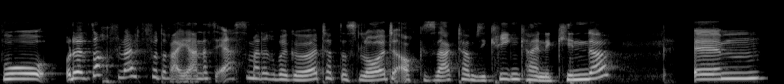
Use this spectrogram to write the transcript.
wo, oder doch vielleicht vor drei Jahren das erste Mal darüber gehört habe, dass Leute auch gesagt haben, sie kriegen keine Kinder, ähm,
